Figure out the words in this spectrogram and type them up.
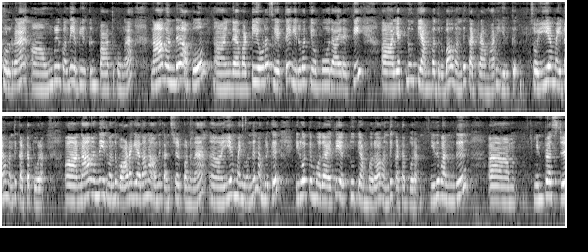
சொல்கிறேன் உங்களுக்கு வந்து எப்படி இருக்குன்னு பார்த்துக்கோங்க நான் வந்து அப்போது இந்த வட்டியோட சேர்த்து இருபத்தி ஒம்போதாயிரத்தி எட்நூற்றி ஐம்பது ரூபாய் வந்து கட்டுற மாதிரி இருக்குது ஸோ இஎம்ஐ தான் வந்து கட்ட போகிறேன் நான் வந்து இது வந்து வாடகையாக தான் நான் வந்து கன்சிடர் பண்ணுவேன். இஎம்ஐ வந்து நம்மளுக்கு இருபத்தி ஒம்போதாயிரத்தி எட்நூத்தி ஐம்பது ரூபா வந்து கட்ட போகிறேன் இது வந்து இன்ட்ரெஸ்ட்டு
